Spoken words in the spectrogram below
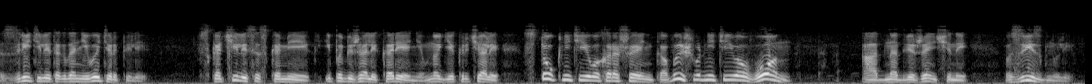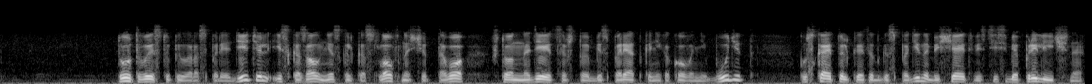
Зрители тогда не вытерпели — вскочили со скамеек и побежали к арене. Многие кричали «Стукните его хорошенько! Вышвырните его вон!» А одна-две женщины взвизгнули. Тут выступил распорядитель и сказал несколько слов насчет того, что он надеется, что беспорядка никакого не будет, пускай только этот господин обещает вести себя прилично,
